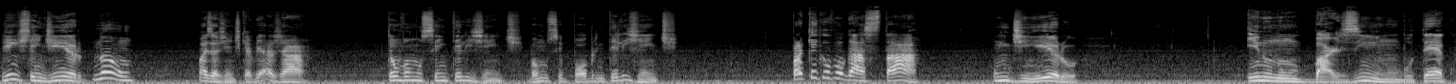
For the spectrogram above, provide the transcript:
A gente tem dinheiro? Não. Mas a gente quer viajar. Então vamos ser inteligente, vamos ser pobre inteligente. Para que que eu vou gastar um dinheiro indo num barzinho, num boteco,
